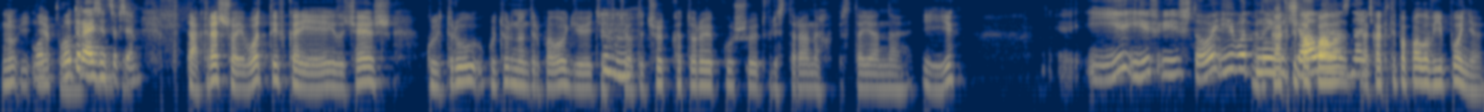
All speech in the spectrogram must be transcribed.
Ну, вот, я вот и разница вся. Так, хорошо. И вот ты в Корее изучаешь культуру, культурную антропологию этих угу. теточек, которые кушают в ресторанах постоянно. И? И, и, и что? И вот а как ты попала, значит... А как ты попала в Японию?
